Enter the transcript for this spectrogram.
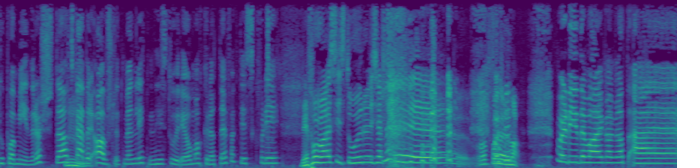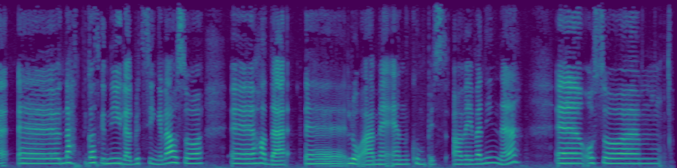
dopaminrush. Da skal jeg bare avslutte med en liten historie om akkurat det, faktisk. Fordi, Det får være siste ord, Kjersti. Hva får høre, da? fordi det var en gang at jeg eh, nett, ganske nylig hadde blitt singel, og så eh, hadde eh, lå jeg med en kompis av ei venninne. Eh, og så, eh,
